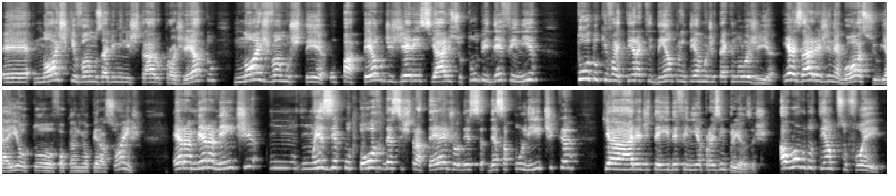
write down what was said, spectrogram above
É, nós que vamos administrar o projeto, nós vamos ter o papel de gerenciar isso tudo e definir tudo que vai ter aqui dentro em termos de tecnologia. E as áreas de negócio, e aí eu estou focando em operações, era meramente um, um executor dessa estratégia ou desse, dessa política que a área de TI definia para as empresas. Ao longo do tempo, isso foi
